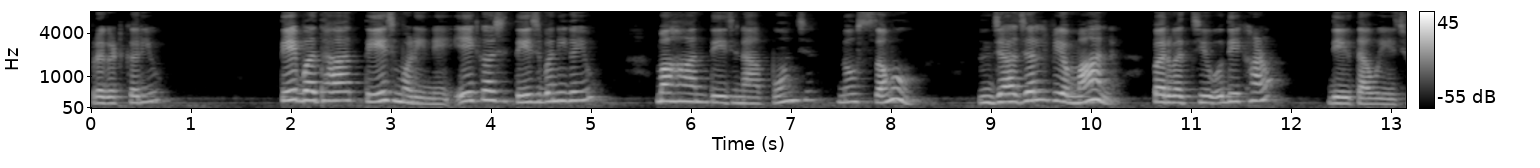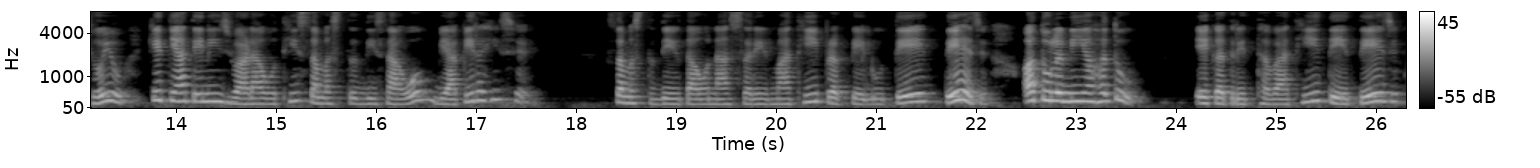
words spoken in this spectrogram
પ્રગટ કર્યું. તે બધા તેજ મળીને એક જ તેજ બની ગયું. મહાન તેજના પુંજનો સમૂહ જાજલ્વ્યમાન પર્વત જેવો દેખાણો. દેવતાઓએ જોયું કે ત્યાં તેની જ્વાળાઓથી સમસ્ત દિશાઓ વ્યાપી રહી છે. સમસ્ત દેવતાઓના શરીરમાંથી પ્રગટેલું તે તેજ અતુલનીય હતું. એકત્રિત થવાથી તે તેજ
